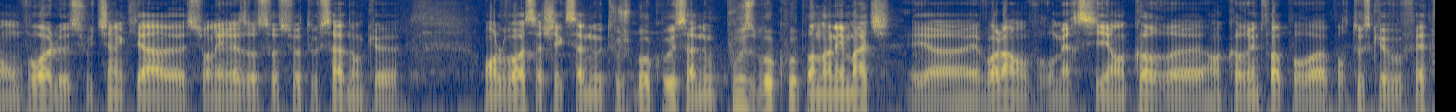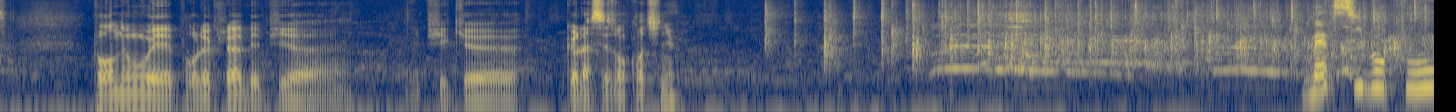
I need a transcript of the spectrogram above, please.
on voit le soutien qu'il y a sur les réseaux sociaux, tout ça, donc on le voit, sachez que ça nous touche beaucoup, ça nous pousse beaucoup pendant les matchs, et, voilà, on vous remercie encore, encore une fois pour, tout ce que vous faites, pour nous et pour le club, et puis, et puis que la saison continue. Merci beaucoup,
